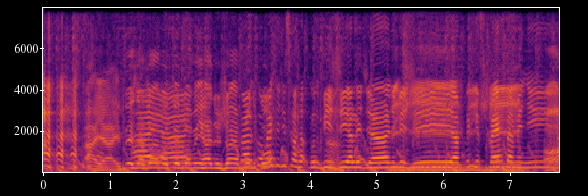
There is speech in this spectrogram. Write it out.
ai, ai. Seja Ai, joia, você ai. também, radiojoia.com. Como é que diz que eu... Vigia, Lidiane, vigia. Fica vigia. esperta, menina. Ó,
